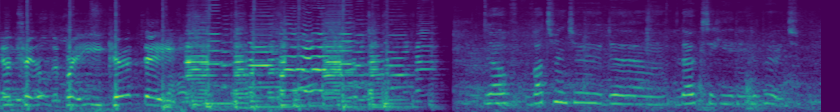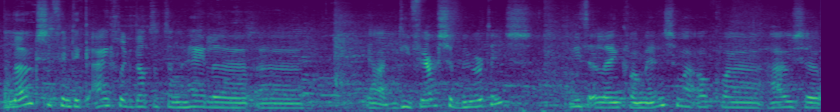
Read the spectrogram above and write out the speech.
wait until the break of day. Zo, wat vindt u de leukste hier in de buurt? Het leukste vind ik eigenlijk dat het een hele eh, ja, diverse buurt is. Niet alleen qua mensen, maar ook qua huizen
